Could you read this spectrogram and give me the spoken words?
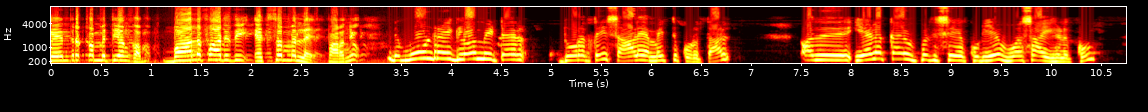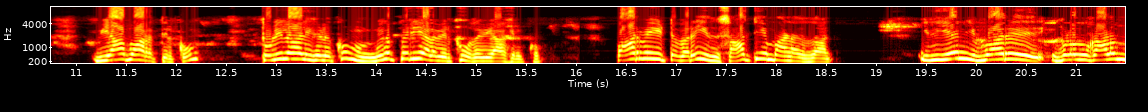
കേന്ദ്ര കമ്മിറ്റി അംഗം Balabharathi ex M L A പറഞ്ഞു இந்த மூன்றரை கிலோமீட்டர் தூரத்தை சாலை அமைத்து கொடுத்தால் அது ஏலக்காய் உற்பத்தி செய்யக்கூடிய விவசாயிகளுக்கும் வியாபாரத்திற்கும் தொழிலாளிகளுக்கும் மிகப்பெரிய அளவிற்கு உதவியாக இருக்கும். பார்வையிட்ட வரை இது சாத்தியமானதுதான். இது ஏன் இவ்வாறு இவ்வளவு காலம்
